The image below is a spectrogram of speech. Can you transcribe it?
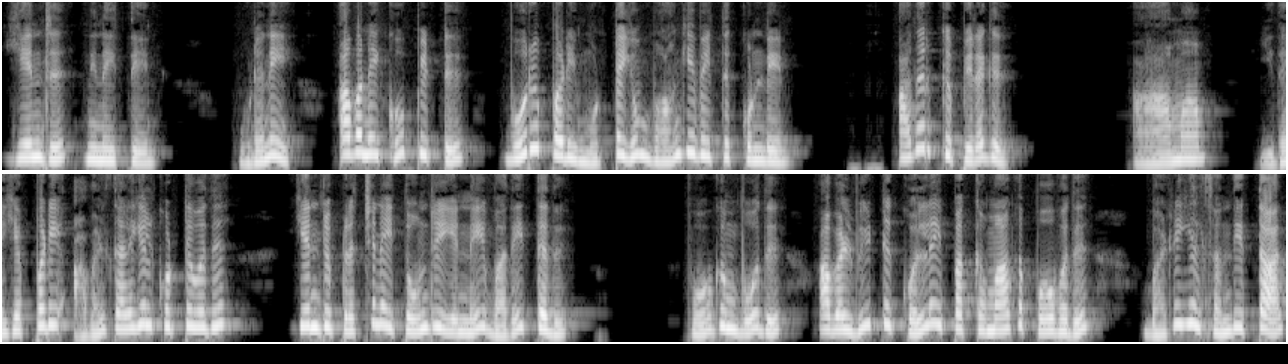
என்று நினைத்தேன். உடனே அவனை கூப்பிட்டு ஒரு படி மொட்டையும் வாங்கி வைத்துக் கொண்டேன். அதற்குப் பிறகு ஆமாம் இதை எப்படி அவள் தலையில் கொட்டுவது? என்று பிரச்சனை தோன்றி என்னை வதைத்தது. போகும்போது அவள் வீட்டு கொல்லை பக்கமாக போவது வழியில் சந்தித்தால்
